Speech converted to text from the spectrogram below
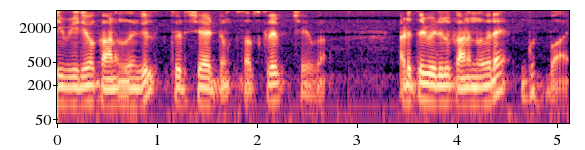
ഈ വീഡിയോ കാണുന്നതെങ്കിൽ തീർച്ചയായിട്ടും സബ്സ്ക്രൈബ് ചെയ്യുക. അടുത്ത വീഡിയോയിൽ കാണുന്നവരെ ഗുഡ് ബൈ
